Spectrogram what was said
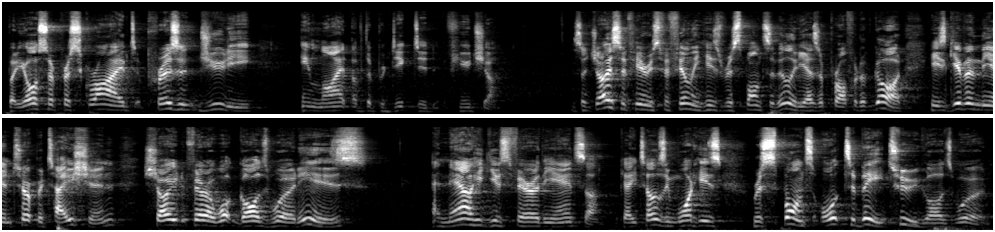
but he also prescribed present duty in light of the predicted future. So Joseph here is fulfilling his responsibility as a prophet of God. He's given the interpretation, showed Pharaoh what God's word is, and now he gives Pharaoh the answer. Okay, he tells him what his response ought to be to God's word.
